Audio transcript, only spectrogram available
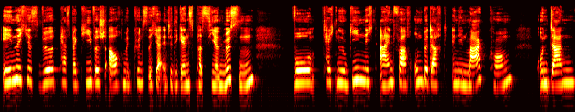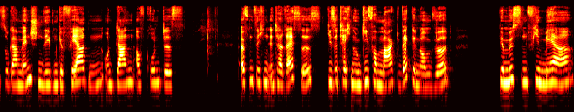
Ähnliches wird perspektivisch auch mit künstlicher Intelligenz passieren müssen, wo Technologien nicht einfach unbedacht in den Markt kommen und dann sogar Menschenleben gefährden und dann aufgrund des öffentlichen Interesses diese Technologie vom Markt weggenommen wird. Wir müssen viel mehr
